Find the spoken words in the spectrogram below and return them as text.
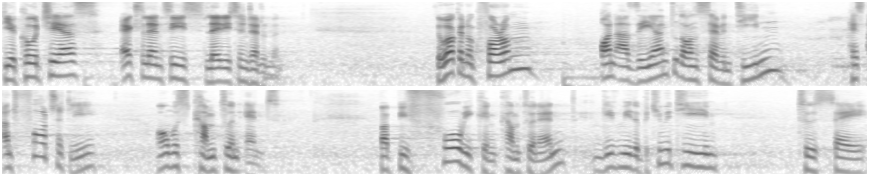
dear co-chairs, excellencies, ladies and gentlemen. The World Economic Forum on ASEAN 2017 has unfortunately almost come to an end. But before we can come to an end, give me the opportunity to say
